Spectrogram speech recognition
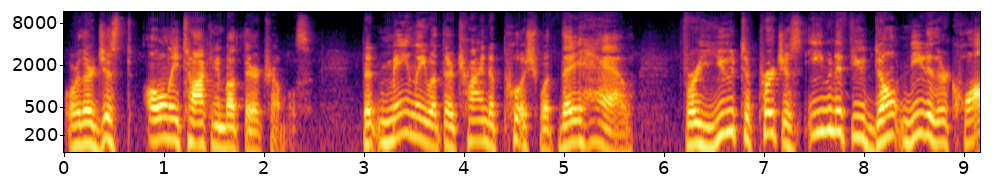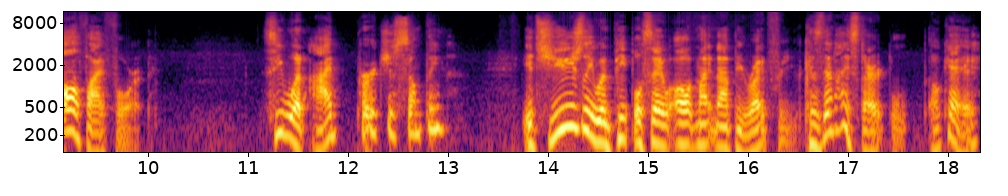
or they're just only talking about their troubles. But mainly what they're trying to push, what they have for you to purchase, even if you don't need it or qualify for it. See what I purchase something? It's usually when people say, oh, it might not be right for you. Because then I start, okay,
